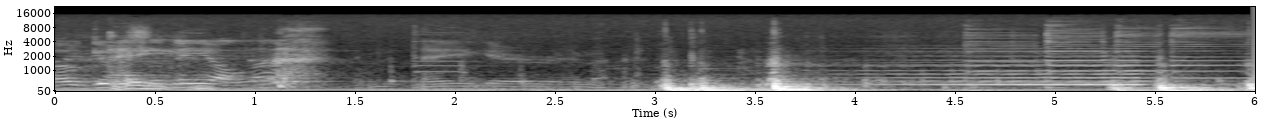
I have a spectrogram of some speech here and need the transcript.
oh, give us a knee on that. Take care.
